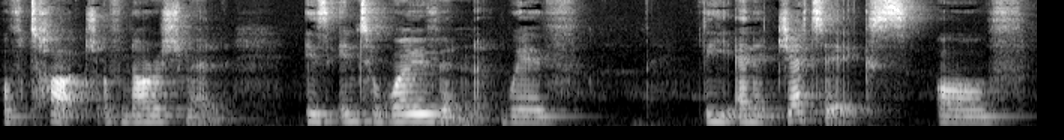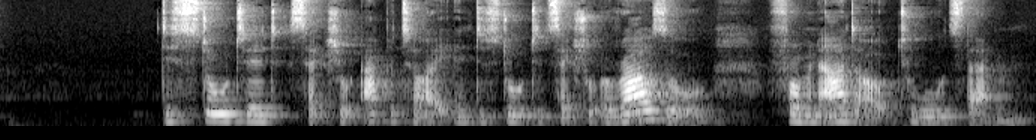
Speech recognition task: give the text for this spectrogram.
of touch, of nourishment is interwoven with the energetics of distorted sexual appetite and distorted sexual arousal from an adult towards them.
